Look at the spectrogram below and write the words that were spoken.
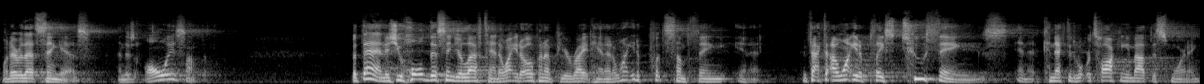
whatever that thing is. And there's always something. But then, as you hold this in your left hand, I want you to open up your right hand and I want you to put something in it. In fact, I want you to place two things in it connected to what we're talking about this morning.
